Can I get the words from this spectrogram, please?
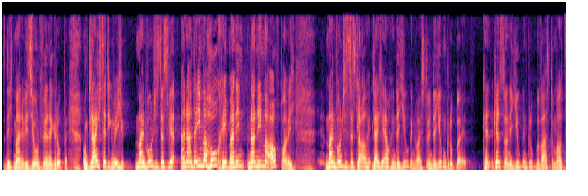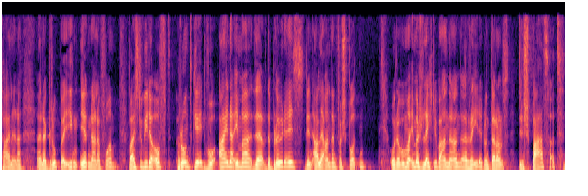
Das ist nicht meine Vision für eine Gruppe. Und gleichzeitig, ich, mein Wunsch ist, dass wir einander immer hochheben, einander immer aufbauen. Ich, mein Wunsch ist das gleiche auch in der Jugend. Weißt du, in der Jugendgruppe Kennst du eine Jugendgruppe? Warst du mal Teil einer, einer Gruppe in irgendeiner Form? Weißt du, wie der oft rund geht, wo einer immer der, der Blöde ist, den alle anderen verspotten? Oder wo man immer schlecht über andere redet und daraus den Spaß hat.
